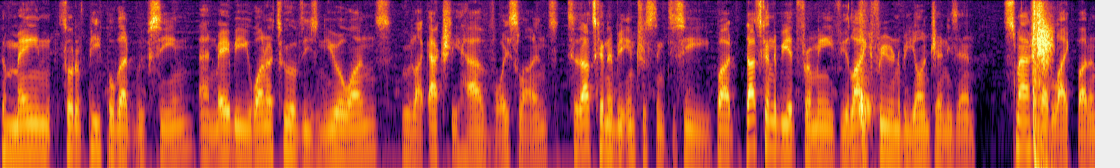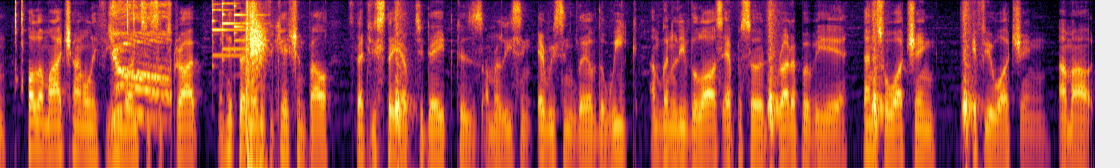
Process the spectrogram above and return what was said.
the main sort of people that we've seen and maybe one or two of these newer ones who like actually have voice lines. So that's going to be interesting to see but that's going to be it for me. If you like Frieren Beyond Journey's End smash that like button. Follow my channel if you want to subscribe and hit that notification bell so that you stay up to date because i'm releasing every single day of the week. I'm going to leave the last episode right up over here. Thanks for watching. If you're watching i'm out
